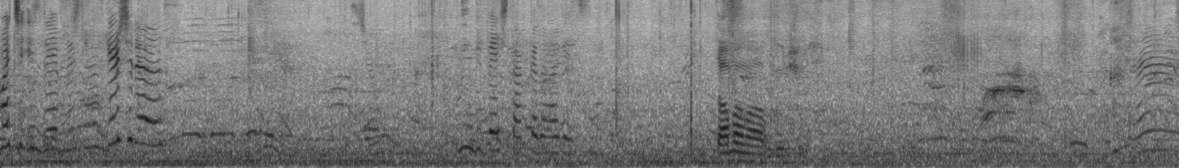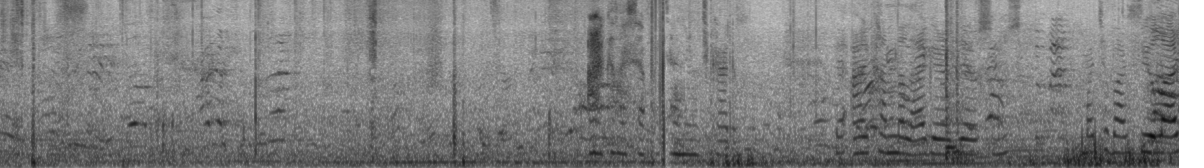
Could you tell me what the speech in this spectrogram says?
maçı izleyebilirsiniz. Görüşürüz. bir 5 dakika daha geçsin. Tamam abi görüşürüz. Arkadaşlar patenlerimi çıkardım. Ve arkamdalar görebiliyorsunuz. Maça başlıyorlar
